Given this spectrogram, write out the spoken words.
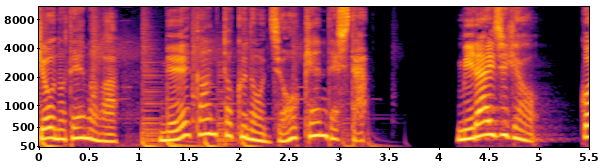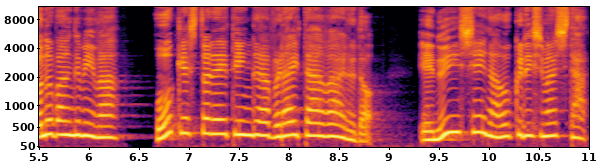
今日のテーマは名監督の条件でした未来事業この番組はオーケストレーティング・ア・ブライター・ワールド NEC がお送りしました。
